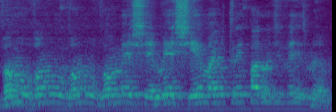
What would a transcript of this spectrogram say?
Vamos, vamos, vamos, vamos mexer, mexer, mas o trem parou de vez mesmo.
